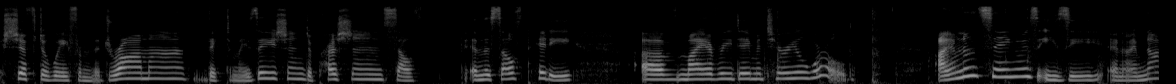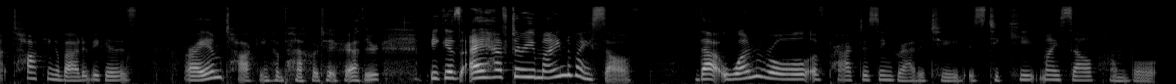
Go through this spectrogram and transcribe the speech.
shift away from the drama, victimization, depression, self and the self pity of my everyday material world. I am not saying it was easy, and I'm not talking about it because, or I am talking about it rather, because I have to remind myself that one role of practicing gratitude is to keep myself humble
